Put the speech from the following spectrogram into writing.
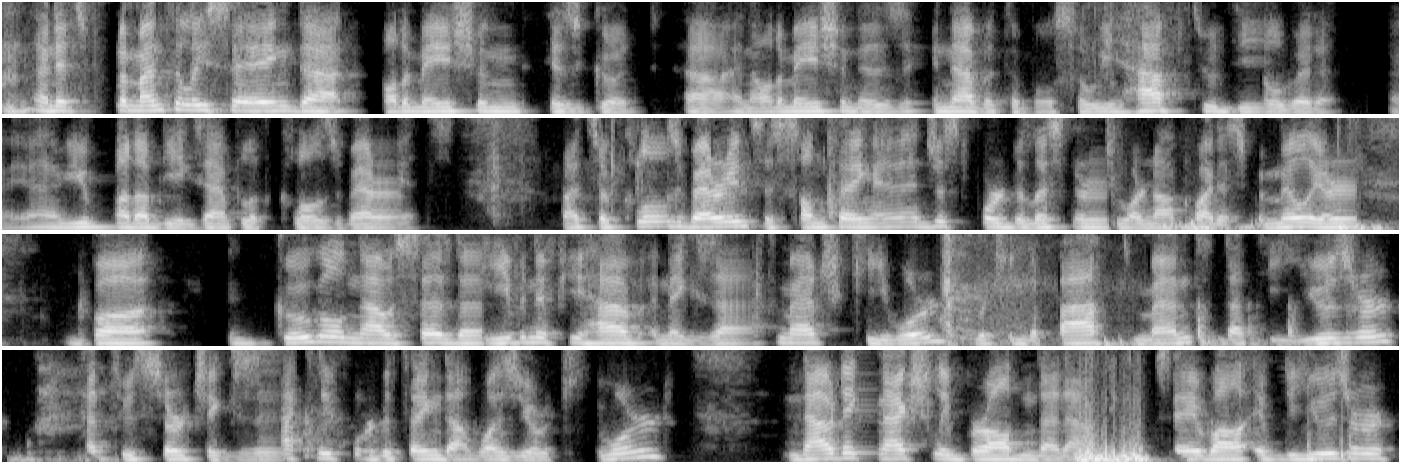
And it's fundamentally saying that automation is good uh, and automation is inevitable. So we have to deal with it. Uh, you brought up the example of closed variants, right? So closed variants is something, and just for the listeners who are not quite as familiar, but Google now says that even if you have an exact match keyword, which in the past meant that the user had to search exactly for the thing that was your keyword, now they can actually broaden that out. They can say, well, if the user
